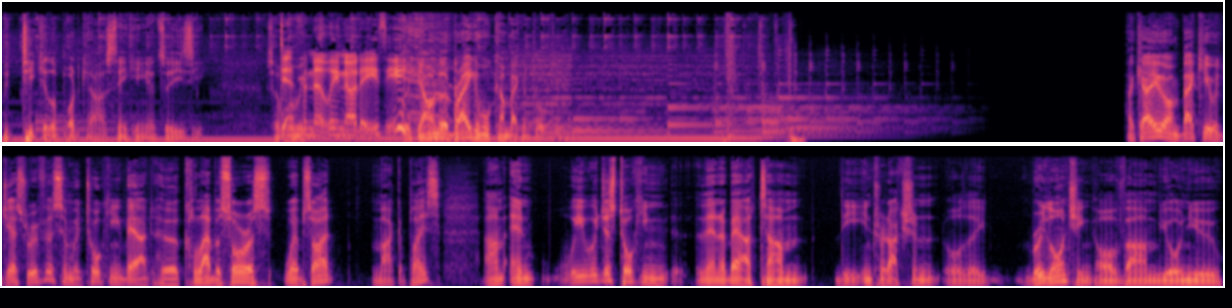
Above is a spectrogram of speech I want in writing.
particular podcast thinking it's easy. So when we- Definitely not easy. We're going to the break, and we'll come back and talk to you. Okay, I'm back here with Jess Ruhfus, and we're talking about her Collabosaurus website marketplace. Um, and we were just talking then about um, the introduction or the relaunching of um, your new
